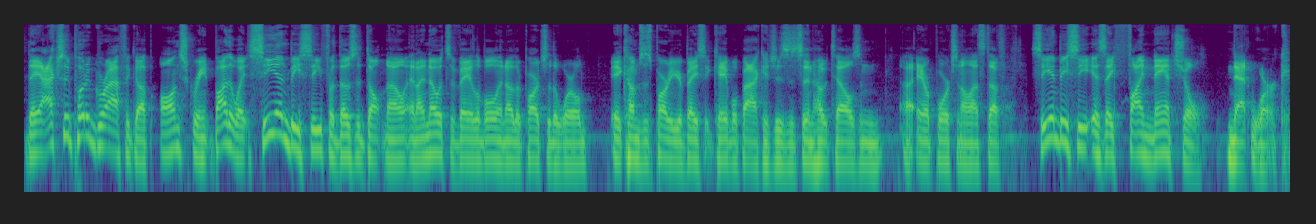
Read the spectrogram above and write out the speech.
They actually put a graphic up on screen. By the way, CNBC, for those that don't know, and I know it's available in other parts of the world, it comes as part of your basic cable packages. It's in hotels and uh, airports and all that stuff. CNBC is a financial network.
